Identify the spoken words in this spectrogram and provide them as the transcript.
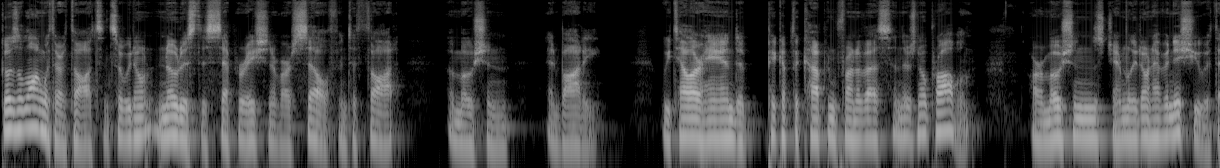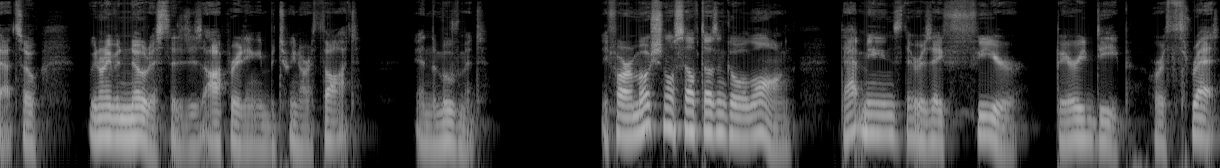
goes along with our thoughts. And so we don't notice this separation of ourself into thought, emotion, and body. We tell our hand to pick up the cup in front of us, and there's no problem. Our emotions generally don't have an issue with that, so we don't even notice that it is operating in between our thought and the movement. If our emotional self doesn't go along, that means there is a fear buried deep or a threat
